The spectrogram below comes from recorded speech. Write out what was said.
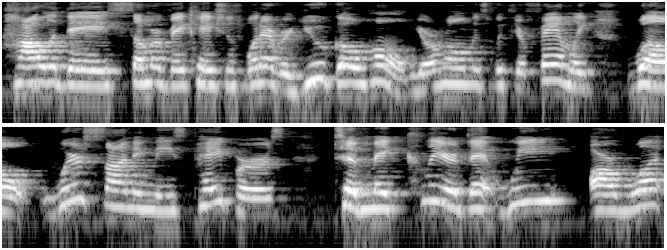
Holidays, summer vacations, whatever. You go home. Your home is with your family. Well, we're signing these papers to make clear that we are what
